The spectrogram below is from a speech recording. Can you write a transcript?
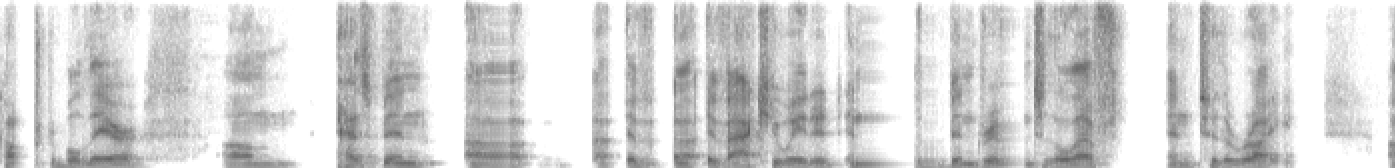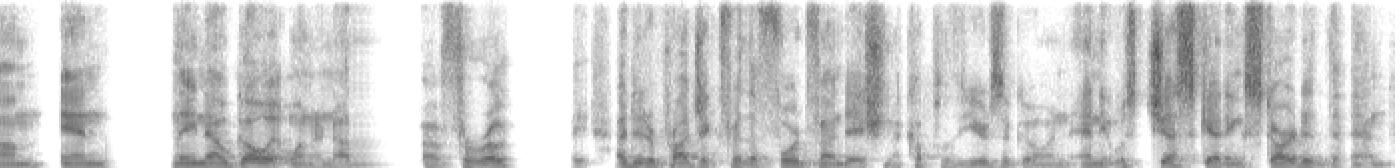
comfortable there. Um, has been uh, uh, ev- uh, evacuated and been driven to the left and to the right. Um, and they now go at one another uh, ferociously. I did a project for the Ford Foundation a couple of years ago, and, and it was just getting started then.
